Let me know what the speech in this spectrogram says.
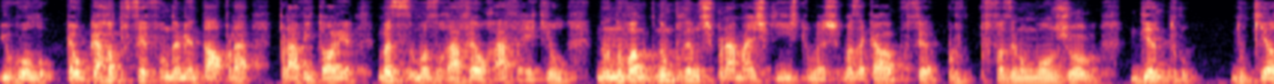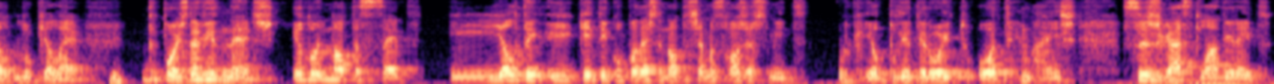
e o golo é o acaba por ser fundamental para, para a vitória, mas, mas o Rafa é o Rafa, é aquilo, não, não, vamos, não podemos esperar mais que isto, mas, mas acaba por, ser, por, por fazer um bom jogo dentro do que ele, do que ele é. Depois, David Neres, eu dou-lhe nota 7 e, ele tem, e quem tem culpa desta nota chama-se Roger Smith, porque ele podia ter 8 ou até mais se jogasse do lado direito.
